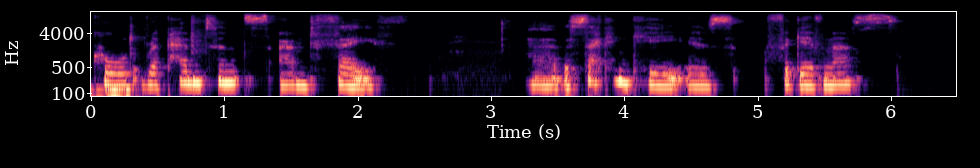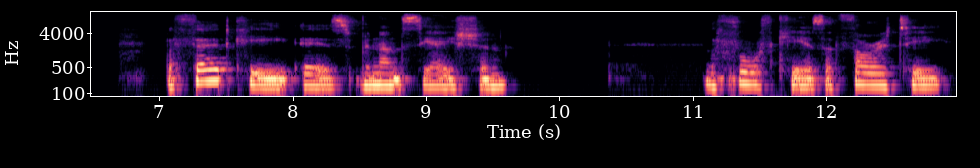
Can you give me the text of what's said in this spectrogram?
called repentance and faith. Uh, the second key is forgiveness. The third key is renunciation. The fourth key is authority.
